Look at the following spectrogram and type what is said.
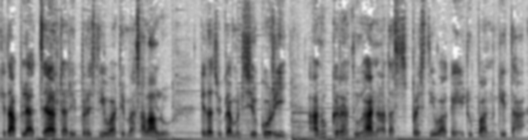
Kita belajar dari peristiwa di masa lalu. Kita juga mensyukuri anugerah Tuhan atas peristiwa kehidupan kita.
